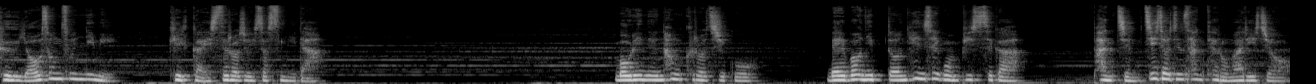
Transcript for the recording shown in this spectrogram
그 여성 손님이 길가에 쓰러져 있었습니다. 머리는 헝클어지고 매번 입던 흰색 원피스가 반쯤 찢어진 상태로 말이죠.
